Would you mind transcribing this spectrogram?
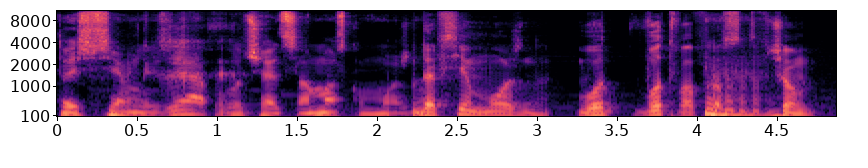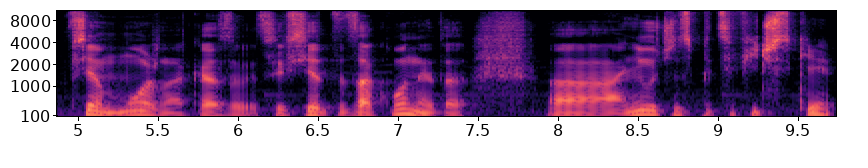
То есть всем нельзя, получается, а маску можно. Да всем можно. Вот, вот вопрос в чем. Всем можно, оказывается. И все эти законы, это, а, они очень специфические.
